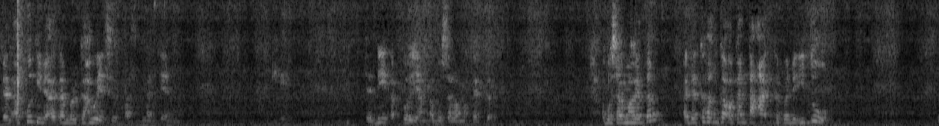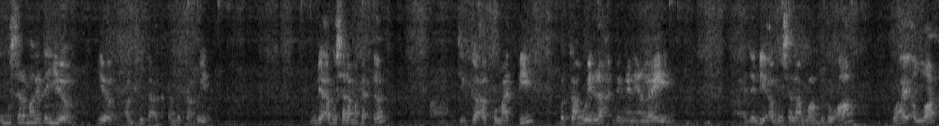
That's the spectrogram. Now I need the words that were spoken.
Dan aku tidak akan berkahwin selepas kematianmu. Okay. Jadi apa yang Abu Salamah kata? Abu Salamah kata, adakah engkau akan taat kepada itu? Ummu Salamah kata, ya. Ya, aku tak akan berkahwin. Kemudian Abu Salamah kata, jika aku mati, berkahwinlah dengan yang lain. Ah, jadi Abu Salamah berdoa, wahai Allah,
